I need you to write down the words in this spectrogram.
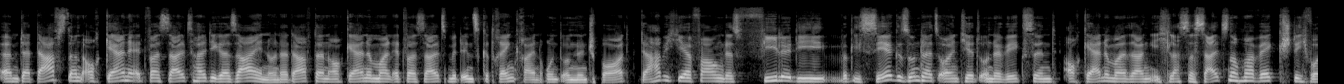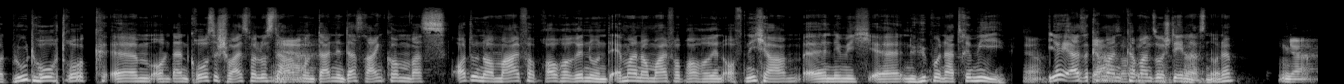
Ähm, da darf es dann auch gerne etwas salzhaltiger sein und da darf dann auch gerne mal etwas Salz mit ins Getränk rein rund um den Sport. Da habe ich die Erfahrung, dass viele, die wirklich sehr gesundheitsorientiert unterwegs sind, auch gerne mal sagen, ich lasse das Salz Salz nochmal weg, Stichwort Bluthochdruck ähm, und dann große Schweißverluste ja. haben und dann in das reinkommen, was Otto Normalverbraucherin und Emma Normalverbraucherin oft nicht haben, äh, nämlich äh, eine Hyponatremie. Ja, ja also kann ja, man kann man so stehen lassen, oder? Ja,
